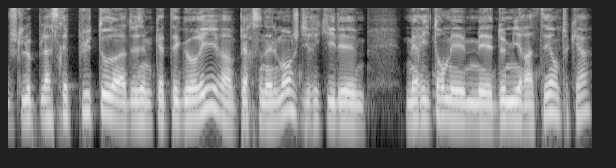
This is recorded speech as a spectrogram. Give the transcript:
je, le placerais plutôt dans la deuxième catégorie. Personnellement, je dirais qu'il est méritant mais, mais demi-raté en tout cas.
